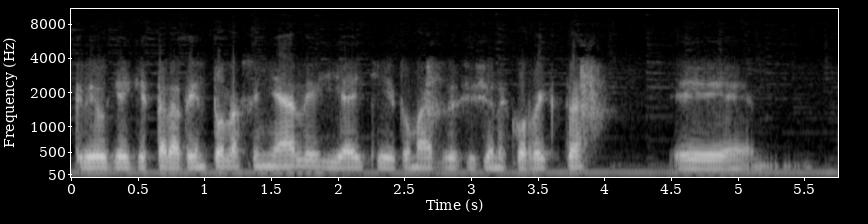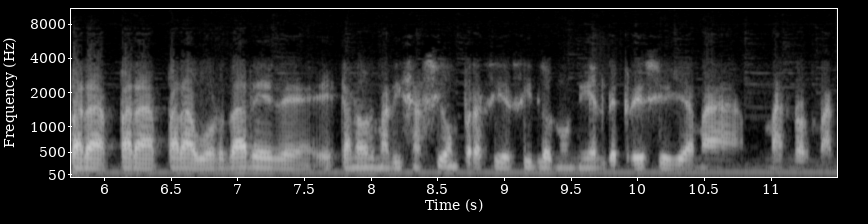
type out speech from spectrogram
creo que hay que estar atentos a las señales y hay que tomar decisiones correctas eh, para, para, para abordar esta normalización, por así decirlo, en un nivel de precio ya más, más normal.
